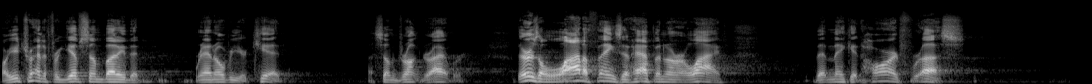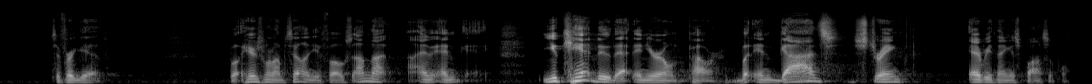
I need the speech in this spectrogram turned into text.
or you're trying to forgive somebody that ran over your kid, some drunk driver. There's a lot of things that happen in our life that make it hard for us to forgive. But here's what I'm telling you, folks. I'm not, and, and you can't do that in your own power, but in God's strength, everything is possible.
